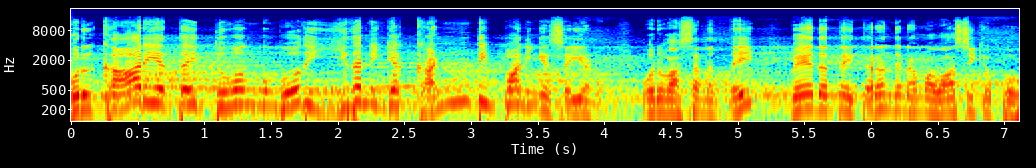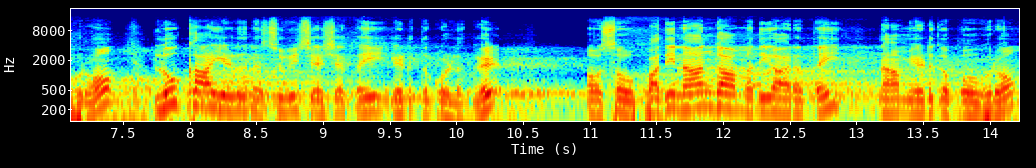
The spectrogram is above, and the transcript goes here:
ஒரு காரியத்தை துவங்கும் போது இதை நீங்கள் கண்டிப்பாக நீங்கள் செய்யணும். ஒரு வசனத்தை வேதத்தை திறந்து நம்ம வாசிக்க போகிறோம். லூக்கா எழுதின சுவிசேஷத்தை எடுத்துக்கொள்ளுங்கள் ஸோ பதினான்காம் அதிகாரத்தை நாம் எடுக்க போகிறோம்.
